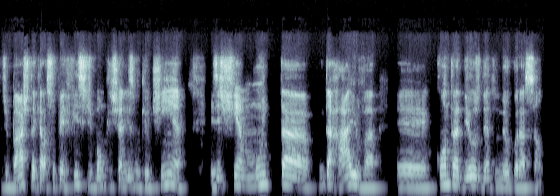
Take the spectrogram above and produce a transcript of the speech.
debaixo daquela superfície de bom cristianismo que eu tinha, existia muita muita raiva é, contra Deus dentro do meu coração.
